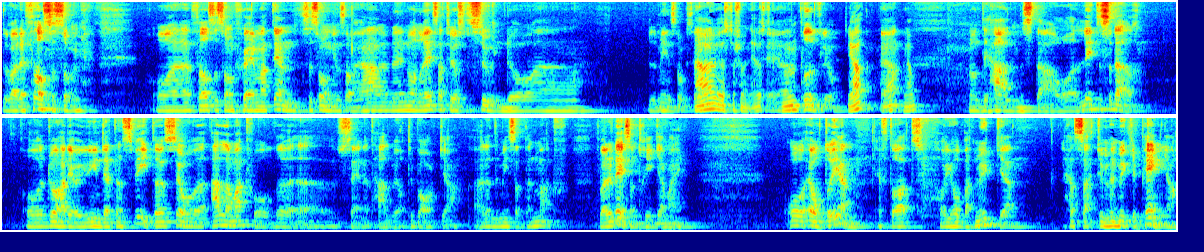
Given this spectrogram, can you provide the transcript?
Då var det försäsong. Och eh, försäsongsschemat den säsongen sa jag, ja, det blir någon resa till Östersund och eh, du minns också? Ja, Östersund, just det. Eh, Mm. Brunflo. Ja. ja, ja. Någon till Halmstad och lite sådär. Och då hade jag ju inlett en svit och jag såg alla matcher eh, sen ett halvår tillbaka. Jag hade inte missat en match. Då var det det som triggade mig. Och återigen, efter att ha jobbat mycket, jag satt ju med mycket pengar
